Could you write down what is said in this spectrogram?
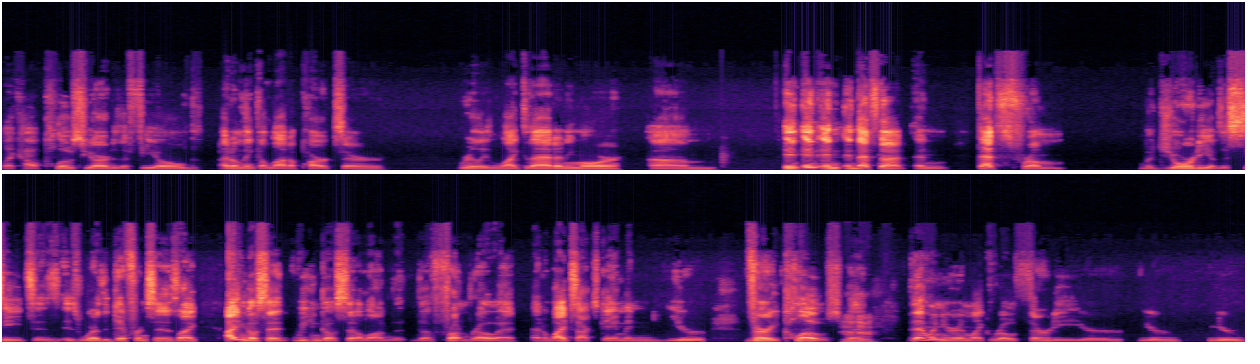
like how close you are to the field. I don't think a lot of parks are really like that anymore. Um, and and and, and that's not and that's from majority of the seats is is where the difference is like i can go sit we can go sit along the, the front row at at a white sox game and you're very close but mm-hmm. then when you're in like row 30 you're you're you're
